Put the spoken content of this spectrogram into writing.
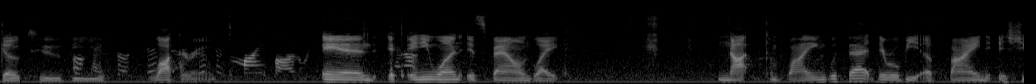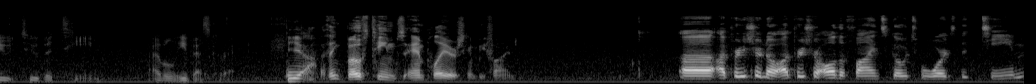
go to the locker room. And if anyone is found like not complying with that, there will be a fine issued to the team. I believe that's correct. Yeah. I think both teams and players can be fined. Uh, I'm pretty sure. No, I'm pretty sure all the fines go towards the team.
